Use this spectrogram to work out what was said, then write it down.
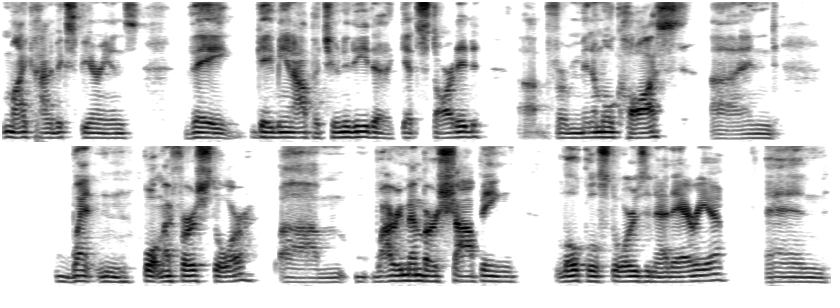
my kind of experience they gave me an opportunity to get started uh, for minimal cost uh, and went and bought my first store. Um, I remember shopping local stores in that area and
